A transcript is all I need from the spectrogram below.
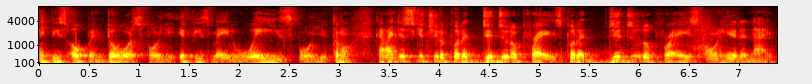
if he's opened doors for you, if he's made ways for you. Come on. Can I just get you to put a digital praise, put a digital praise on here tonight?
